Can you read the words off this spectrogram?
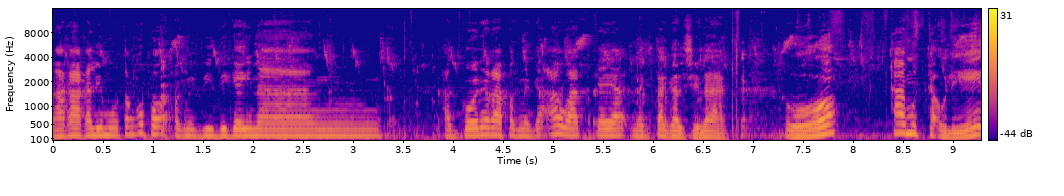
nakakalimutan ko po pag nagbibigay ng ag cholera pag nag-aawat, kaya nagtagal sila. Oo, kamot ka uli.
